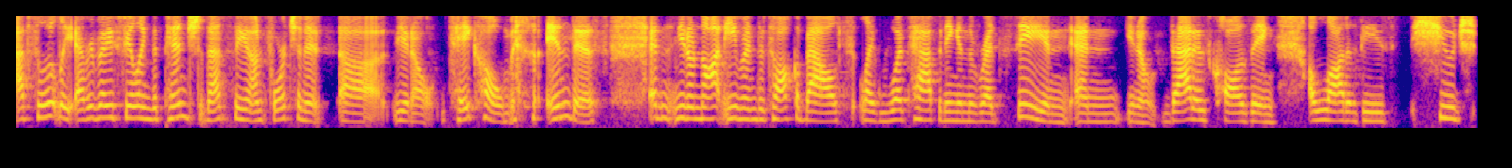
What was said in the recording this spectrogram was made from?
Absolutely. Everybody's feeling the pinch. That's the unfortunate, uh, you know, take home in this. And, you know, not even to talk about like what's happening in the Red Sea and, and, you know, that is causing a lot of these huge,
